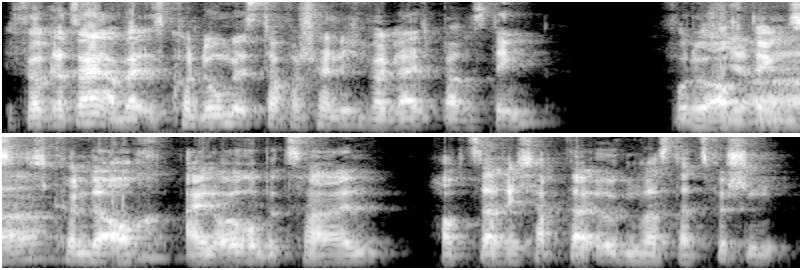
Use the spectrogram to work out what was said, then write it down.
ich wollte gerade sagen, aber ist Kondome ist doch wahrscheinlich ein vergleichbares Ding. Wo du auch Ja. denkst, ich könnte auch ein Euro bezahlen. Hauptsache, ich habe da irgendwas dazwischen.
